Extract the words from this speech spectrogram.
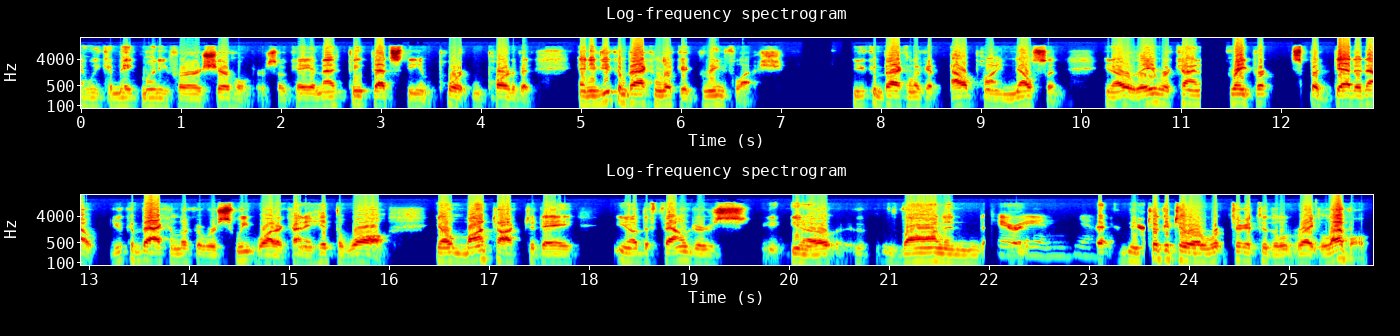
and we can make money for our shareholders okay? And i think that's the important part of it. And if you come back and look at green flash you come back and look at alpine nelson you know they were kind of great but deaded out. You come back and look at where Sweetwater kind of hit the wall. You know, Montauk today, you know, the founders, you know, Vaughn and Terry and yeah, they took it to a took it to the right level,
